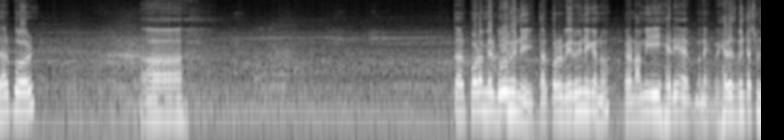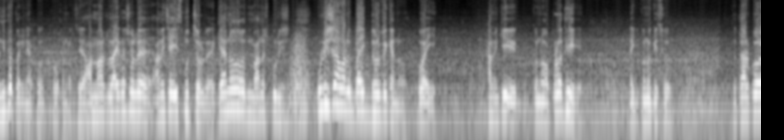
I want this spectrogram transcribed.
তারপর তারপর আমি আর বের হই নেই তারপর আর বের হইনি কেন? কারণ আমি এই হ্যারে মানে হ্যারাসমেন্ট আসলে নিতে পারি না কখনো। যে আমার লাইফ আসলে আমি চাই স্মুথ চলবে। কেন মানুষ পুলিশ পুলিশে আমার বাইক ধরবে কেন? ওয়াই আমি কি কোনো অপরাধী? নাকি কোনো কিছু? তো তারপর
